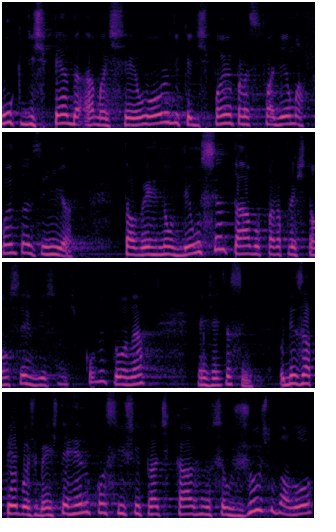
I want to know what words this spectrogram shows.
Um que despenda a mancheia o ouro de que disponha para se fazer uma fantasia talvez não dê um centavo para prestar um serviço. A gente comentou, né? Tem gente assim. O desapego aos bens terrenos consiste em praticá-los no seu justo valor,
